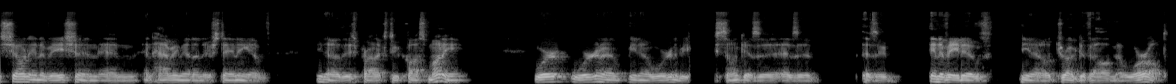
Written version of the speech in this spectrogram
showing innovation and and having that understanding of, you know, these products do cost money, we're we're gonna, you know, we're gonna be sunk as a as a as a innovative, you know, drug development world.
